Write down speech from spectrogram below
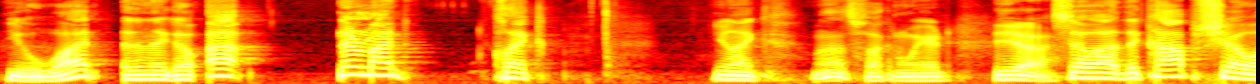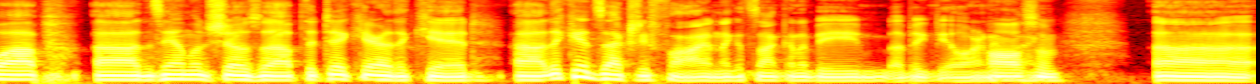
You go, what? And then they go, ah, never mind. Click. You're like, well, that's fucking weird. Yeah. So uh, the cops show up. Uh, the ambulance shows up. They take care of the kid. Uh, the kid's actually fine. Like it's not going to be a big deal or anything. Awesome. Uh,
